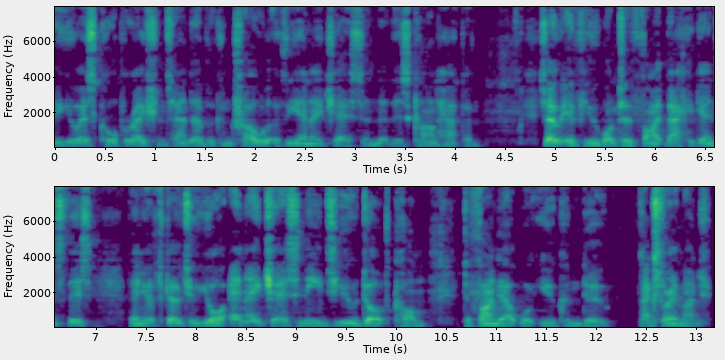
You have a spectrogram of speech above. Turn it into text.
US corporations, hand over the control of the NHS, and this can't happen. So if you want to fight back against this, then you have to go to your nhsneedsyou.com to find out what you can do. Thanks very much.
